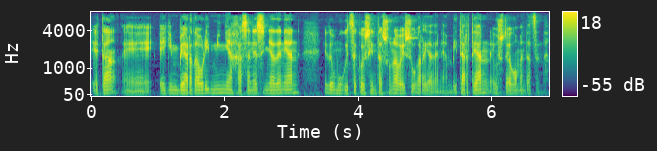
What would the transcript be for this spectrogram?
eta e, egin behar da hori mina jasan ezina denean, edo mugitzeko ezintasuna bai zugarria denean. Bitartean, eustea gomendatzen da.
